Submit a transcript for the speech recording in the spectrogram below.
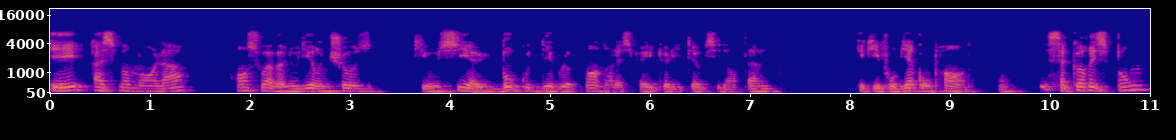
Et à ce moment-là, François va nous dire une chose qui aussi a eu beaucoup de développement dans la spiritualité occidentale et qu'il faut bien comprendre. Ça correspond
